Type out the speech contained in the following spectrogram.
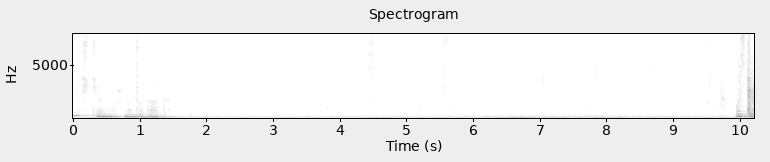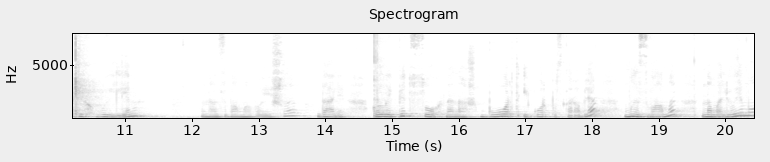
І ще можна додати. Ось такі хвилі у нас з вами вийшли. Далі. Коли підсохне наш борт і корпус корабля, ми з вами намалюємо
